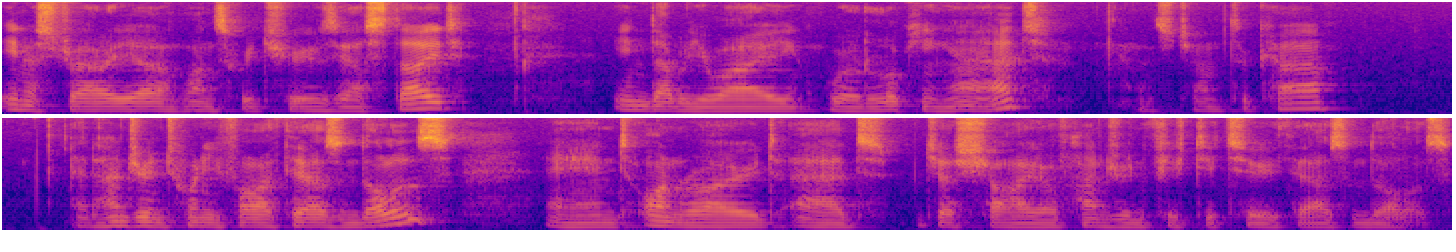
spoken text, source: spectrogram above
In Australia, once we choose our state, in WA, we're looking at, let's jump to car, at $125,000 and on road at just shy of $152,000.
